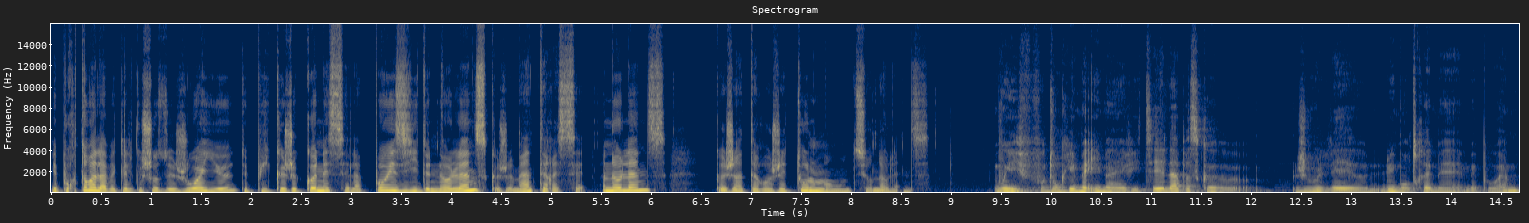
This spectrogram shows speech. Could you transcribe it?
et pourtant elle avait quelque chose de joyeux depuis que je connaissais la poésie de Nolens, que je m'intéressais à Nolens, que j'interrogeais tout le monde sur Nolens. Oui, faut- donc il m'a invité là parce que je voulais euh, lui montrer mes, mes poèmes.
